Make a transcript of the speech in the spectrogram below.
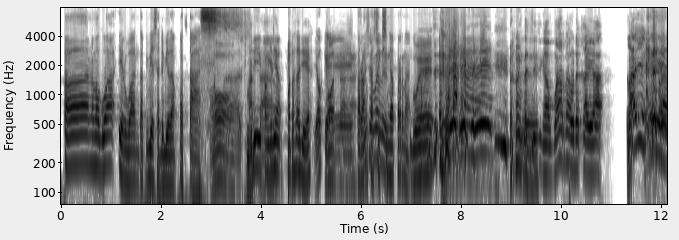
Eh, nama gua Irwan tapi biasa dibilang Otas. oh jadi panggilnya Otas aja ya Ya, Oke. Otas. Orang Tasik? Singapura. gue Orang Tasik Singapura udah kayak trayek. Iya,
